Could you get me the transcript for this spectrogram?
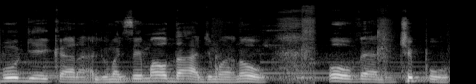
buguei, caralho. Mas sem maldade, mano. Ô, oh, oh, velho, tipo,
